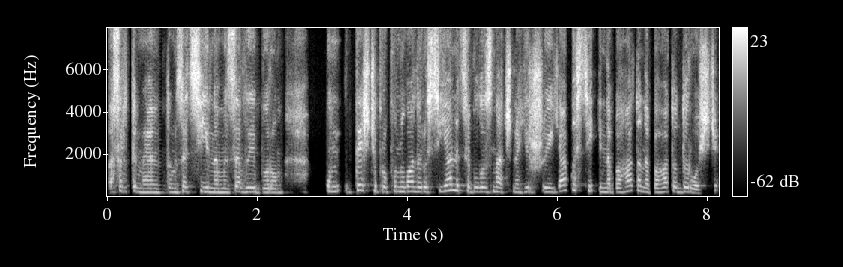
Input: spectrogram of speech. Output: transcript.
асортиментом, за цінами, за вибором. Те, що пропонували росіяни, це було значно гіршої якості і набагато набагато дорожче.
